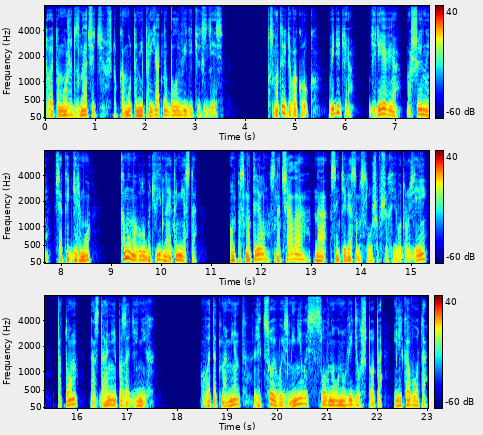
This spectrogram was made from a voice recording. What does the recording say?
то это может значить, что кому-то неприятно было видеть их здесь. Посмотрите вокруг. Видите? Деревья, машины, всякое дерьмо. Кому могло быть видно это место? Он посмотрел сначала на с интересом слушавших его друзей, потом на здание позади них. В этот момент лицо его изменилось, словно он увидел что-то или кого-то.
